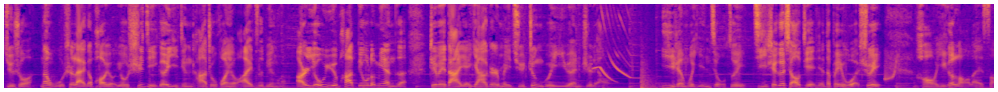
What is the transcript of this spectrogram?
据说那五十来个炮友有十几个已经查出患有艾滋病了，而由于怕丢了面子，这位大爷压根儿没去正规医院治疗。一人我饮酒醉，几十个小姐姐她陪我睡，好一个老来骚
